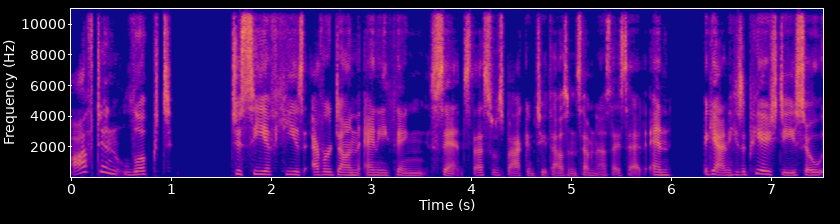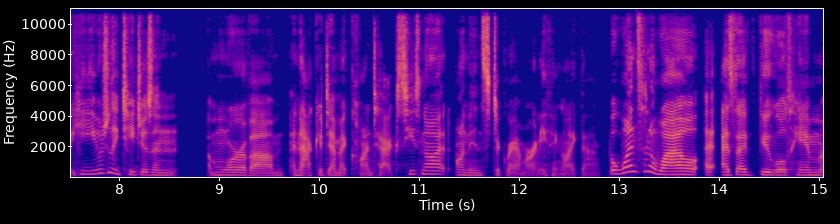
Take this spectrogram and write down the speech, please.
often looked to see if he's ever done anything since. This was back in 2007, as I said. And again, he's a PhD, so he usually teaches in more of a, um, an academic context. He's not on Instagram or anything like that. But once in a while, as I've Googled him,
